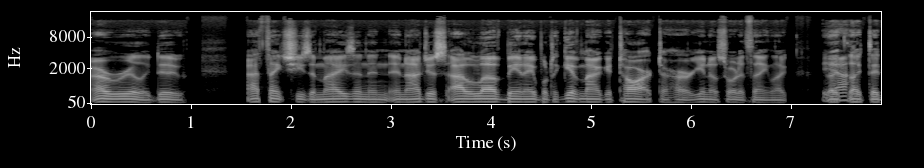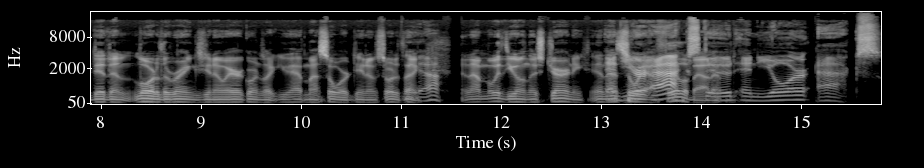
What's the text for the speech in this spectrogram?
i really do I think she's amazing, and, and I just I love being able to give my guitar to her, you know, sort of thing, like Yeah. like, like they did in Lord of the Rings, you know, Aragorn's like you have my sword, you know, sort of thing, yeah. and I'm with you on this journey, and And that's the way I feel axe, about it. dude, and your axe.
